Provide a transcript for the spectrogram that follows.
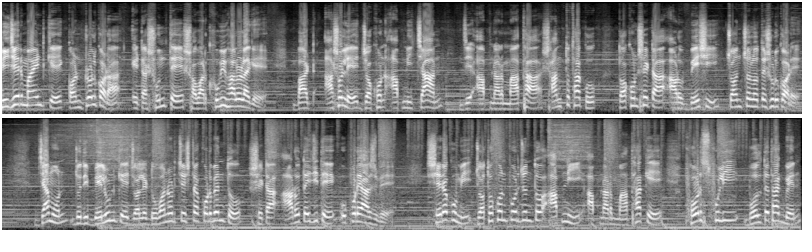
নিজের মাইন্ডকে কন্ট্রোল করা, এটা শুনতে সবার খুবই ভালো লাগে। বাট আসলে যখন আপনি চান যে আপনার মাথা শান্ত থাকুক, তখন সেটা আরও বেশি চঞ্চল হতে শুরু করে। যেমন, যদি বেলুনকে জলে ডোবানোর চেষ্টা করবেন তো, সেটা আরও তেজিতে উপরে আসবে। সেরকমই যতক্ষণ পর্যন্ত আপনি আপনার মাথাকে ফোর্সফুলি বলতে থাকবেন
